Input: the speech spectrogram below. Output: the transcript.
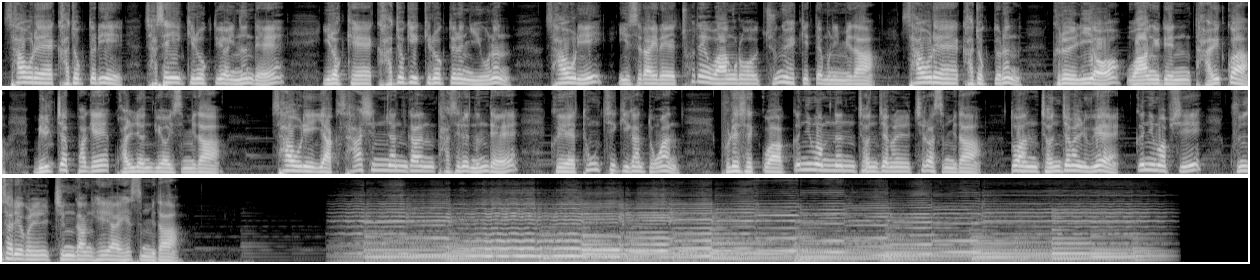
사울의 가족들이 자세히 기록되어 있는데 이렇게 가족이 기록되는 이유는 사울이 이스라엘의 초대 왕으로 중요했기 때문입니다. 사울의 가족들은 그를 이어 왕이 된 다윗과 밀접하게 관련되어 있습니다. 사울이 약 40년간 다스렸는데 그의 통치 기간 동안 블레셋과 끊임없는 전쟁을 치렀습니다. 또한 전쟁을 위해 끊임없이 군사력을 증강해야 했습니다.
